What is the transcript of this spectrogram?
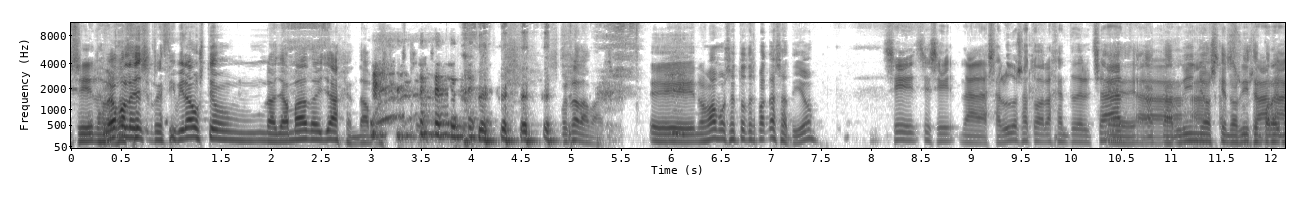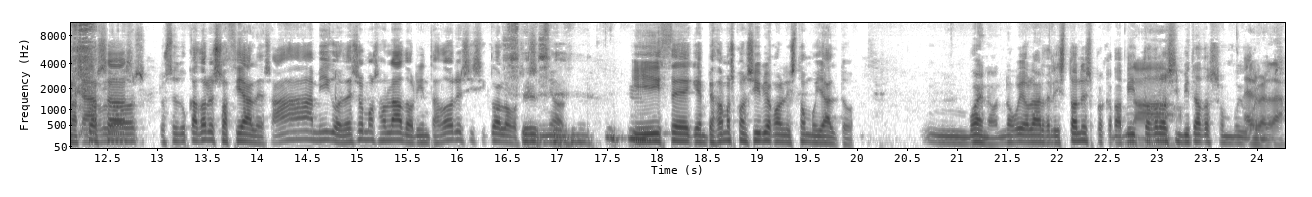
sí, la Luego verdad le es- recibirá usted una llamada y ya agendamos. pues nada más. Eh, Nos vamos entonces para casa, tío. Sí, sí, sí. Nada, saludos a toda la gente del chat. Eh, a Carliños, a- que a nos dice por ahí más Carlos. cosas. Los educadores sociales. Ah, amigo, de eso hemos hablado. Orientadores y psicólogos, sí, señor. sí. Y dice que empezamos con Silvia con el listón muy alto. Mm, Bueno, no voy a hablar de listones porque para mí No, todos los invitados son muy Es buenos. verdad,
